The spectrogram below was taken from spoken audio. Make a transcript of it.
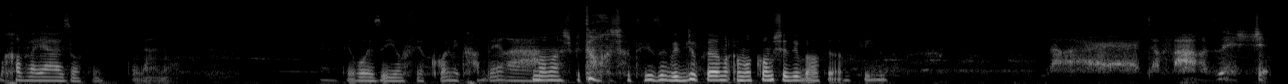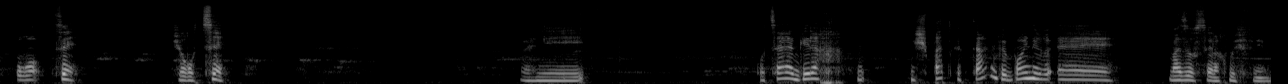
בחוויה הזאת, כולנו. כן, תראו איזה יופי, הכל מתחבר. ממש, פתאום חשבתי, זה בדיוק המקום שדיברת עליו, כאילו. כזה שרוצה, שרוצה. ואני רוצה להגיד לך משפט קטן, ובואי נראה מה זה עושה לך בפנים.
